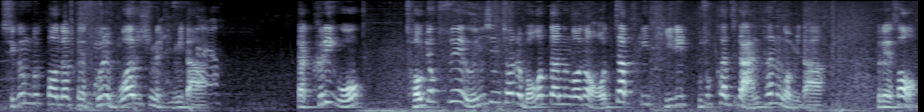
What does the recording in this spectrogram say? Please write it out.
지금부터는 그냥 돈을 모아주시면 됩니다. 자 그리고 저격수의 은신처를 먹었다는 거는 어차피 딜이 부족하지가 않다는 겁니다. 그래서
